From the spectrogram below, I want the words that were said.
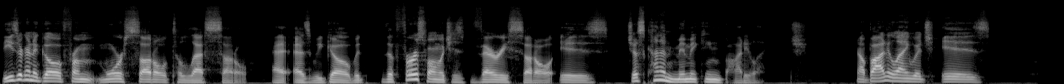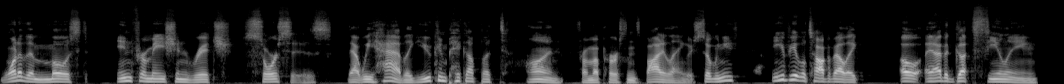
these are going to go from more subtle to less subtle as we go. But the first one, which is very subtle, is just kind of mimicking body language. Now, body language is one of the most information rich sources that we have. Like you can pick up a ton from a person's body language. So when you, you hear people talk about like, oh, I have a gut feeling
